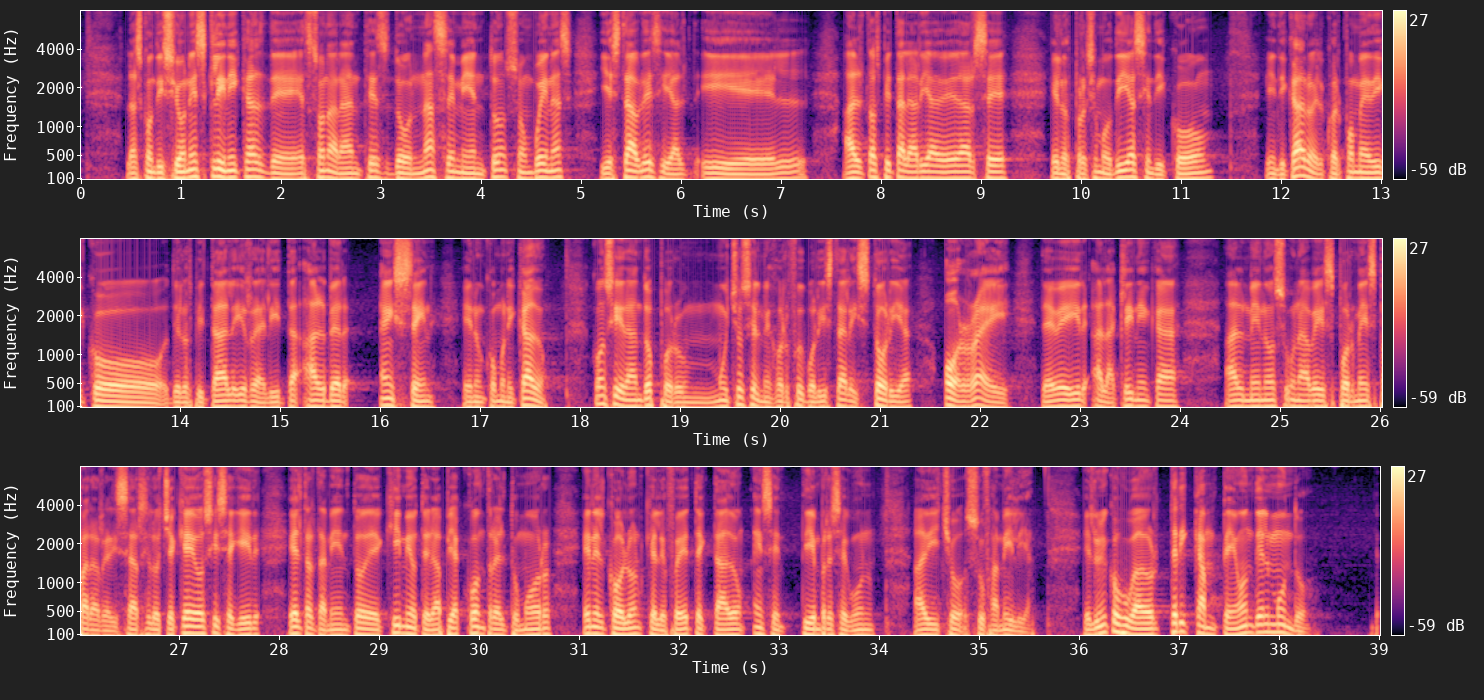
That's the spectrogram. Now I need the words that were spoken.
Las condiciones clínicas de Edson Arantes do Nacimiento son buenas y estables y, el alta hospitalaria debe darse en los próximos días, indicó, indicaron el cuerpo médico del hospital israelita Albert Einstein en un comunicado. Considerando por muchos el mejor futbolista de la historia, o rey, debe ir a la clínica al menos una vez por mes para realizarse los chequeos y seguir el tratamiento de quimioterapia contra el tumor en el colon que le fue detectado en septiembre según ha dicho su familia. El único jugador tricampeón del mundo,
